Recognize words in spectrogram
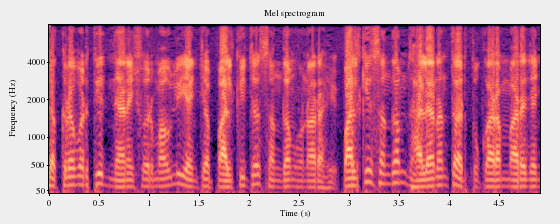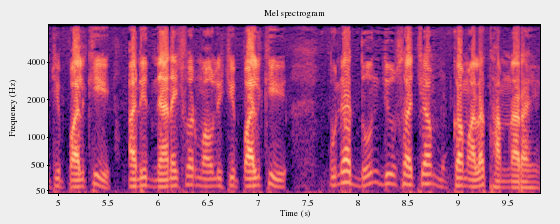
चक्रवर्ती ज्ञानेश्वर माऊली यांच्या पालखीचा संगम होणार आहे. पालखी संगम झाल्यानंतर तुकाराम महाराजांची पालखी आणि ज्ञानेश्वर माऊलीची पालखी पुण्यात दोन दिवसाच्या मुक्कामाला थांबणार आहे.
